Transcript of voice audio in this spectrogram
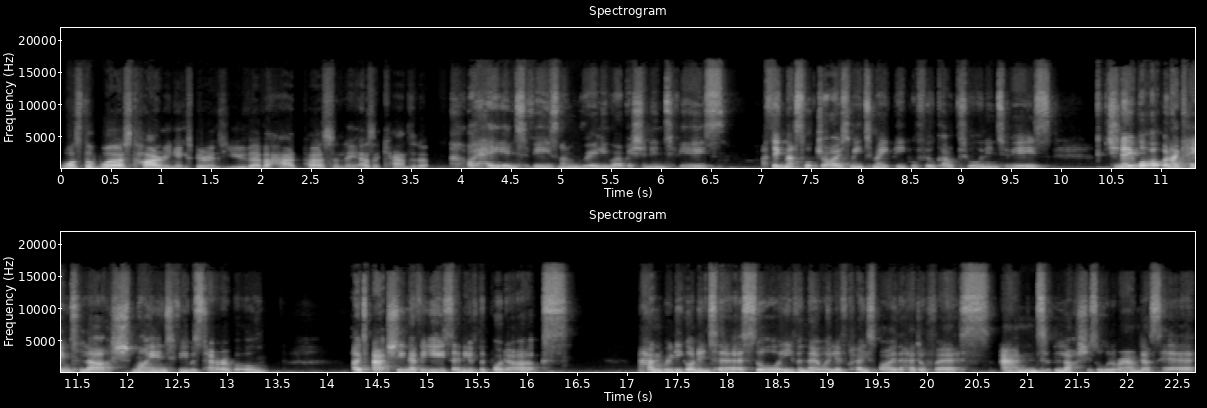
What's the worst hiring experience you've ever had personally as a candidate? I hate interviews, and I'm really rubbish in interviews. I think that's what drives me to make people feel comfortable in interviews. Do you know what? When I came to Lush, my interview was terrible. I'd actually never used any of the products. I hadn't really gone into a store, even though I live close by the head office and Lush is all around us here.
